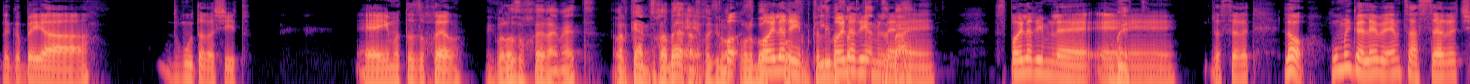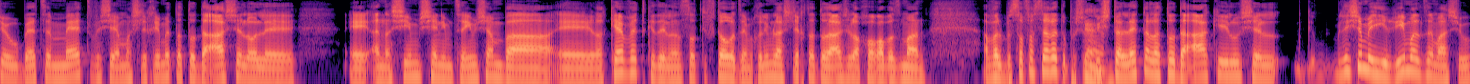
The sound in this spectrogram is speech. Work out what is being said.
לגבי הדמות הראשית. אה, אם אתה זוכר. אני כבר לא זוכר האמת אבל כן זוכר בערך אני זוכר כאילו ספוילרים ספוילרים כן. ספוילרים אה. לסרט לא הוא מגלה באמצע הסרט שהוא בעצם מת ושהם משליכים את התודעה שלו לאנשים שנמצאים שם ברכבת כדי לנסות לפתור את זה הם יכולים להשליך את התודעה שלו אחורה בזמן. אבל בסוף הסרט הוא פשוט כן. משתלט על התודעה כאילו של בלי שמעירים על זה משהו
